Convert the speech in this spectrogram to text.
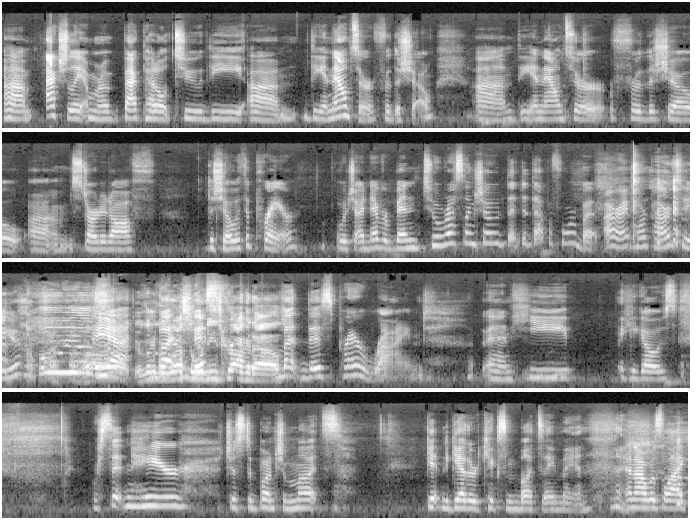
Um, actually, I'm going to backpedal to the um, the announcer for the show. Um, the announcer for the show um, started off the show with a prayer, which I'd never been to a wrestling show that did that before. But all right, more power to you. Oh, yeah. Yeah, We're gonna go but wrestle with these crocodiles. But this prayer rhymed, and he he goes, "We're sitting here, just a bunch of mutts, getting together to kick some butts, amen." And I was like,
